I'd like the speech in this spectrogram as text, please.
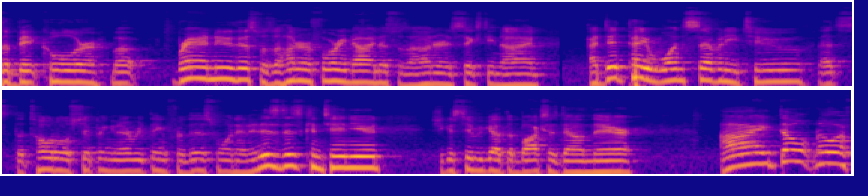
a bit cooler, but brand new. This was 149. This was 169. I did pay 172. That's the total shipping and everything for this one. And it is discontinued. As you can see, we got the boxes down there. I don't know if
